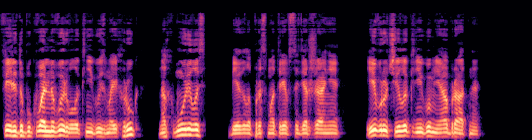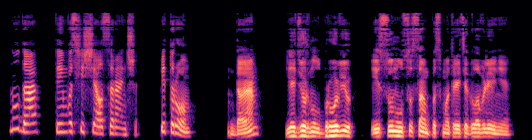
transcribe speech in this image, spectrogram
Ферида буквально вырвала книгу из моих рук, нахмурилась, бегло просмотрев содержание, и вручила книгу мне обратно. «Ну да, ты им восхищался раньше. Петром. Да? Я дернул бровью и сунулся сам посмотреть оглавление.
